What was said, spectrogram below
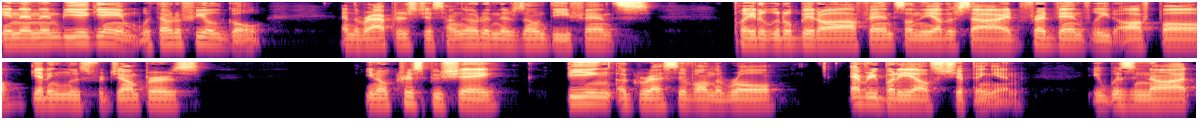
in an NBA game without a field goal. And the Raptors just hung out in their zone defense, played a little bit of offense on the other side. Fred VanVleet off ball, getting loose for jumpers. You know, Chris Boucher being aggressive on the roll, everybody else chipping in. It was not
